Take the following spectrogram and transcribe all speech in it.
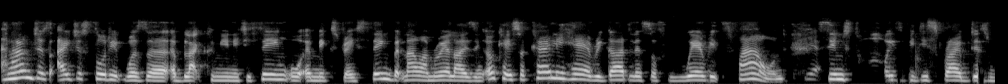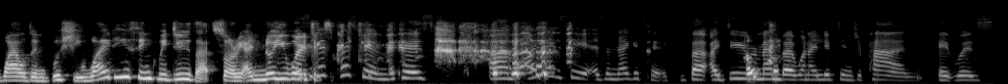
and I'm just I just thought it was a, a black community thing or a mixed race thing. But now I'm realizing, okay, so curly hair, regardless of where it's found, Yeah. seems to always be described as wild and bushy. Why do you think we do that? Sorry, I know you weren't It's a good expecting. question because um, I don't see it as a negative, but I do remember when I lived in Japan, it was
